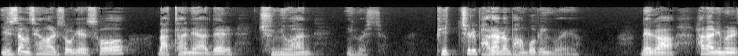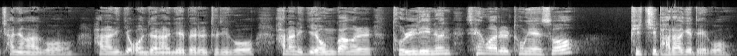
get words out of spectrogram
일상생활 속에서 나타내야 될 중요한 인 것이죠. 빛을 발하는 방법인 거예요. 내가 하나님을 찬양하고 하나님께 온전한 예배를 드리고 하나님께 영광을 돌리는 생활을 통해서 빛이 발하게 되고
